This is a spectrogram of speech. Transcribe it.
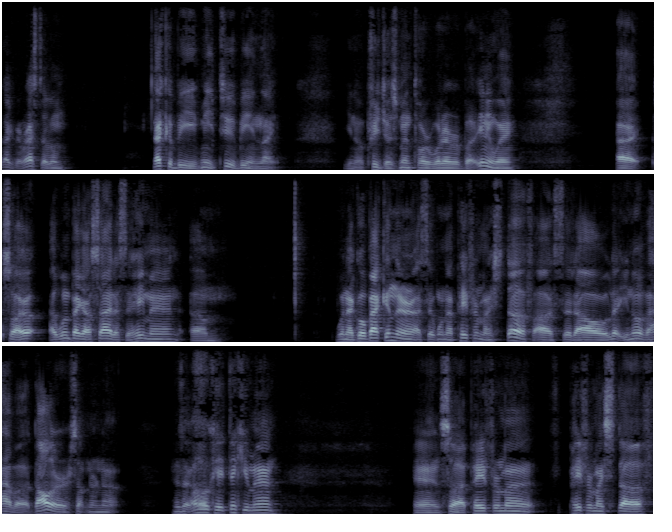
like the rest of them. That could be me too, being like, you know, prejudgmental or whatever. But anyway, all right. so I I went back outside. I said, hey man, um, when I go back in there, I said when I pay for my stuff, I said I'll let you know if I have a dollar or something or not. He's like, oh okay, thank you, man. And so I paid for my paid for my stuff,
